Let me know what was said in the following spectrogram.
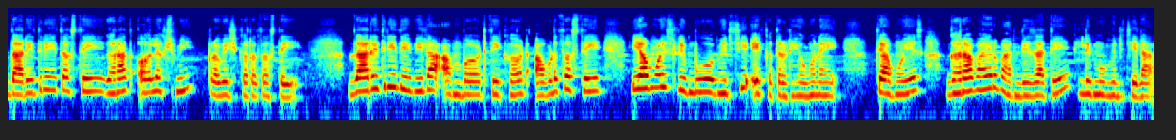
दारिद्र्य येत असते घरात अलक्ष्मी प्रवेश करत असते. दारिद्र्य देवीला आंबट तिखट आवडत असते यामुळेच लिंबू व मिरची एकत्र ठेवू नये. त्यामुळेच घराबाहेर बांधली जाते लिंबू मिरचीला.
